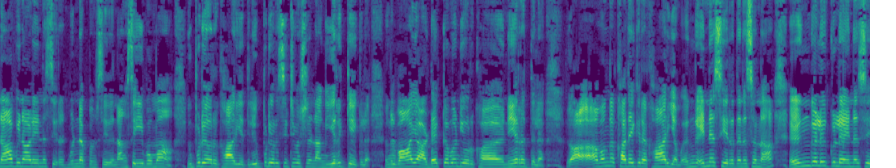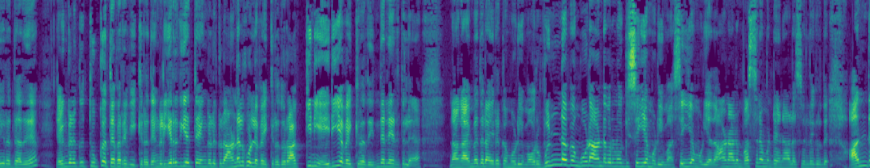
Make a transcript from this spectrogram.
நாவினாலே என்ன செய்கிறேன் விண்ணப்பம் செய்தேன் நாங்கள் செய்வோமா? இப்படி ஒரு காரியத்தில் இப்படி ஒரு சுச்சுவேஷனில் நாங்கள் இருக்கேக்கல. எங்கள் வாயை அடக்க வேண்டிய ஒரு கா நேரத்தில் அவங்க கதைக்கிற காரியம் எங்க என்ன செய்யறதுன்னு சொன்னால் எங்களுக்குள்ள என்ன செய்கிறது அது? எங்களுக்கு துக்கத்தை விரைவிக்கிறது. எங்கள் இருதயத்தை எங்களுக்குள்ள அனல் கொள்ள வைக்கிறது. ஒரு அக்கினியை எரிய வைக்கிறது. இந்த நேரத்தில் நாங்கள் ஐம்பதில் இருக்க முடியுமா? ஒரு விண்ணப்பம் கூட ஆண்டவரை நோக்கி செய்ய முடியுமா? செய்ய முடியாது. ஆனாலும் வசனம் என்ற என்னால் சொல்லுகிறது அந்த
